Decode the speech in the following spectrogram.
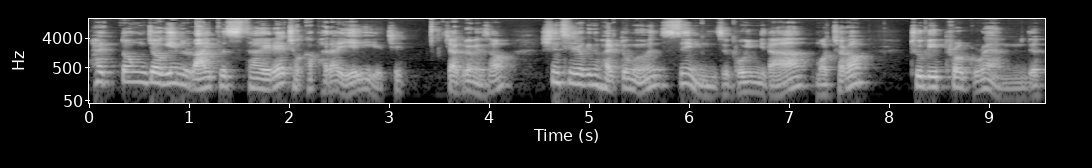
활동적인 라이프 스타일에 적합하다 이 얘기겠지. 자 그러면서 신체적인 활동은 seems 보입니다. 뭐처럼 to be programmed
